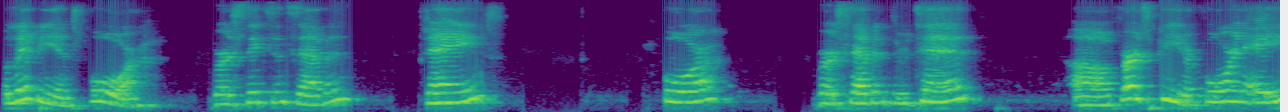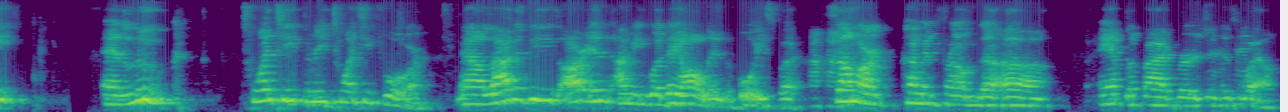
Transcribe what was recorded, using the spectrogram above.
Philippians 4, verse 6 and 7. James 4, verse 7 through 10. Uh, 1 Peter 4 and 8. And Luke 23, 24. Now, a lot of these are in, I mean, well, they all in the voice, but uh-huh. some are coming from the uh, amplified version as well.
